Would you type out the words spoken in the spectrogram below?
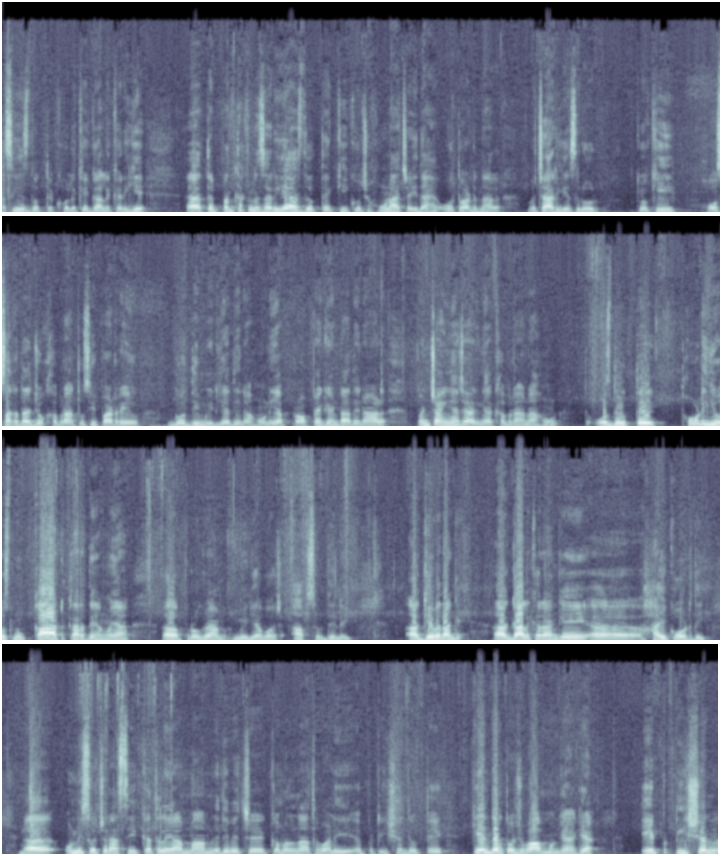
ਅਸੀਂ ਇਸ ਦੇ ਉੱਤੇ ਖੁੱਲ੍ਹ ਕੇ ਗੱਲ ਕਰੀਏ। ਅ, ਤੇ ਪੰਥਕ ਨਜ਼ਰੀਆ ਇਸ ਦੇ ਉੱਤੇ ਕੀ ਕੁਝ ਹੋਣਾ ਚਾਹੀਦਾ ਹੈ ਉਹ ਤੁਹਾਡੇ ਨਾਲ ਵਿਚਾਰੀਏ ਜ਼ਰੂਰ। ਕਿਉਂਕਿ ਹੋ ਸਕਦਾ ਜੋ ਖਬਰਾਂ ਤੁਸੀਂ ਪੜ ਰਹੇ ਹੋ ਗੋਦੀ ਮੀਡੀਆ ਦੀ ਨਾ ਹੋਣ ਜਾਂ ਪ੍ਰੋਪੇਗੈਂਡਾ ਦੇ ਨਾਲ ਪਹੁੰਚਾਈਆਂ ਜਾ ਰਹੀਆਂ ਖਬਰਾਂ ਨਾ ਹੋਣ ਤੇ ਉਸ ਦੇ ਉੱਤੇ ਥੋੜੀ ਜਿਹੀ ਉਸ ਨੂੰ ਕਾਟ ਕਰਦਿਆਂ ਹੋਇਆਂ ਪ੍ਰੋਗਰਾਮ ਮੀਡੀਆ ਵਾਚ ਆਪ ਸਭ ਦੇ ਲਈ। ਅੱਗੇ ਵਧਾਂਗੇ। ਗੱਲ ਕਰਾਂਗੇ ਹਾਈ ਕੋਰਟ ਦੀ। ਅ, 1984 ਕਤਲੇਆਮ ਮਾਮਲੇ ਦੇ ਵਿੱਚ ਕਮਲਨਾਥ ਵਾਲੀ ਪਟੀਸ਼ਨ ਦੇ ਉੱਤੇ ਕੇਂਦਰ ਤੋਂ ਜਵਾਬ ਮੰਗਿਆ ਗਿਆ। ਇਹ ਪਟੀਸ਼ਨ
